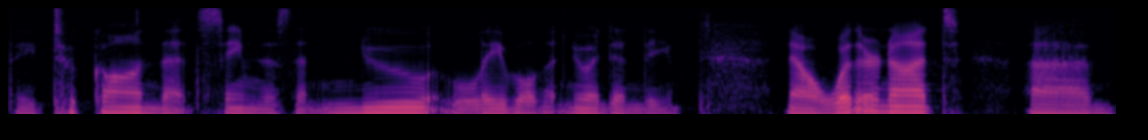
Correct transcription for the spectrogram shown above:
They took on that sameness, that new label, that new identity. Now, whether or not um,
